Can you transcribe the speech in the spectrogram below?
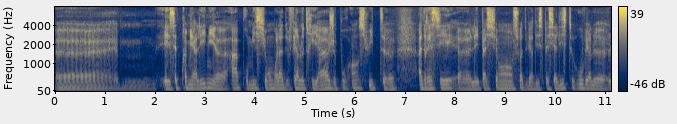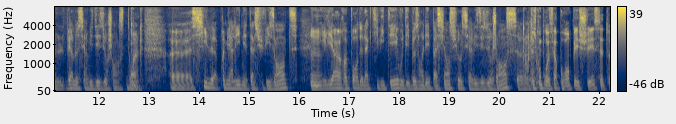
Euh, et cette première ligne euh, a pour mission voilà, de faire le triage pour ensuite euh, adresser euh, les patients soit vers des spécialistes ou vers le, vers le service des urgences. Donc, si la première ligne est insuffisante, mmh. il y a un report de l'activité ou des besoins des patients sur le service des urgences. Qu'est-ce qu'on pourrait faire pour empêcher cette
